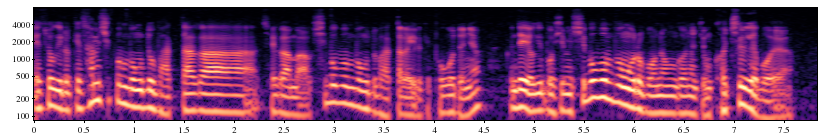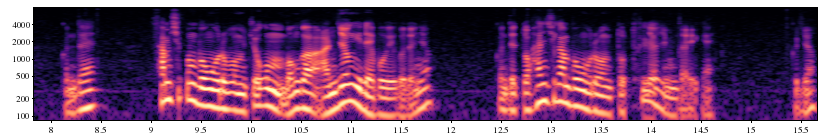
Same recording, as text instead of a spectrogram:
계속 이렇게 30분 봉도 봤다가 제가 막 15분 봉도 봤다가 이렇게 보거든요. 근데 여기 보시면 15분 봉으로 보는 거는 좀 거칠게 보여요. 근데 30분 봉으로 보면 조금 뭔가 안정이 돼 보이거든요. 근데 또 1시간 봉으로 보면 또 틀려집니다, 이게. 그죠?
